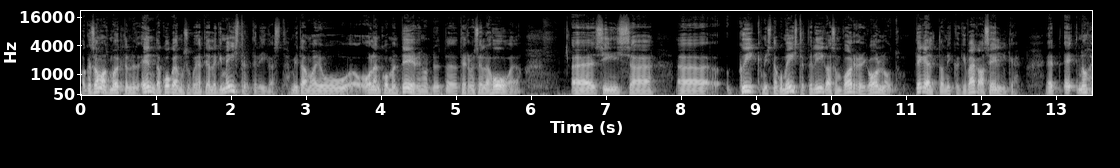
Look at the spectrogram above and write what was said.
aga samas ma ütlen nüüd enda kogemuse põhjalt jällegi meistrite liigast, mida ma ju olen kommenteerinud nüüd terve selle hooaja, siis äh, Äh, kõik, mis nagu meistrite liigas on varriga olnud, tegelikult on ikkagi väga selge. Et noh,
